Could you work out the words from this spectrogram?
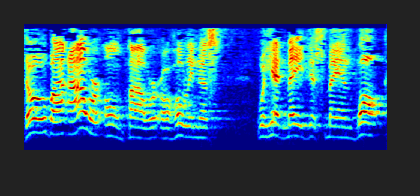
though by our own power or holiness we had made this man walk.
